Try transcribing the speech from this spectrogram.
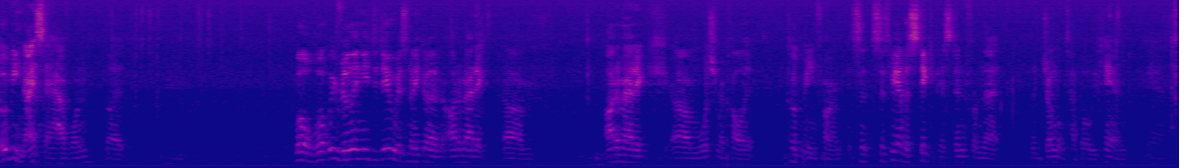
It would be nice to have one, but well, what we really need to do is make an automatic, um, automatic, um, what you call it, cocoa bean farm. Since, since we have a sticky piston from that the jungle temple, we can. yeah.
